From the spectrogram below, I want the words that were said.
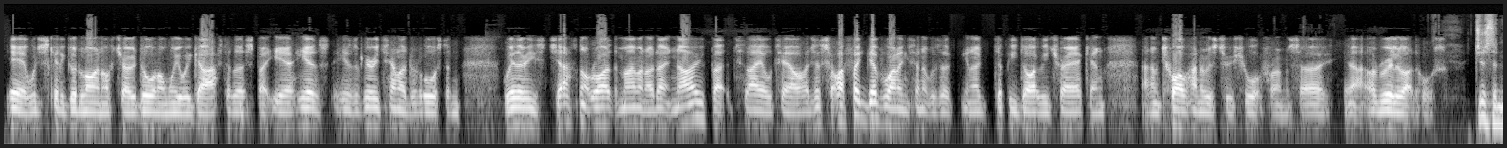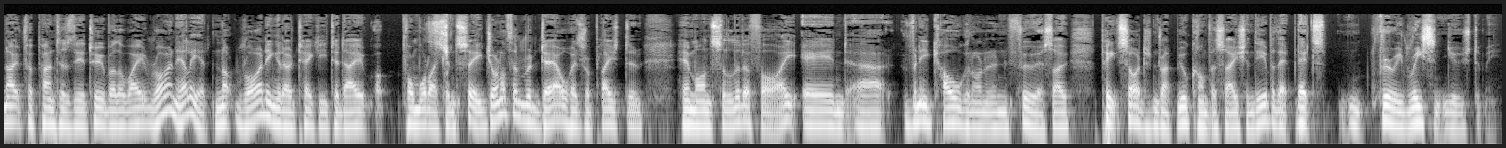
yeah, we'll just get a good line off Joe Dawn on where we go after this. But yeah, he is he is a very talented horse, and whether he's just not right at the moment, I don't know. But today will tell. I just I forgive Wellington. It was a you know dippy divey track, and um, 1200 was too short for him. So you know, I really like the horse. Just a note for punters there too, by the way. Ryan Elliott not riding at Otaki today, from what I can see. Jonathan Riddell has replaced him on Solidify, and uh, Vinnie Colgan on an Infer. So, Pete, sorry to interrupt your conversation there, but that, that's very recent news to me.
